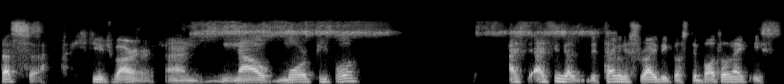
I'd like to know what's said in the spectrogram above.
that's a huge barrier. And now more people I, th- I think that the timing is right because the bottleneck is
